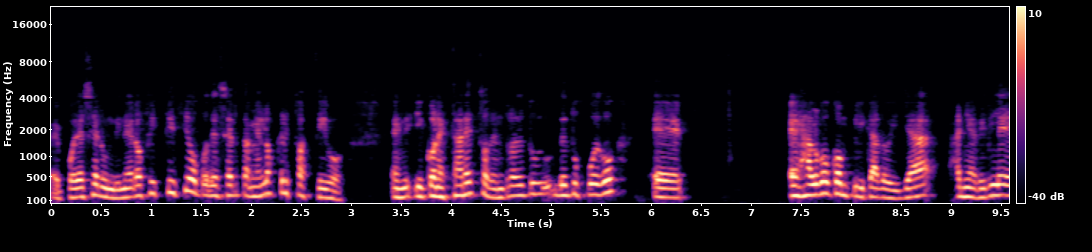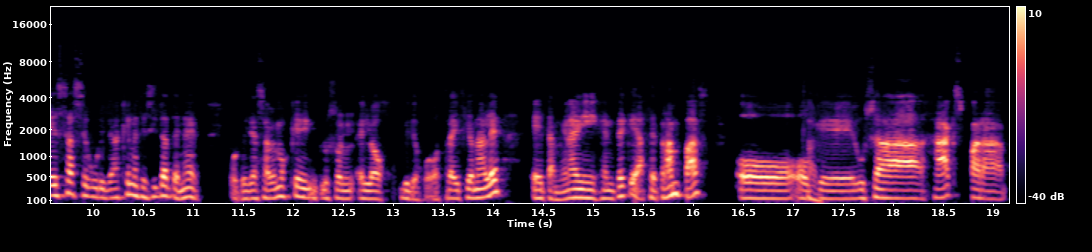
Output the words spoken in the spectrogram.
eh, puede ser un dinero ficticio o puede ser también los criptoactivos. y conectar esto dentro de tu, de tu juego eh, es algo complicado y ya añadirle esa seguridad que necesita tener, porque ya sabemos que incluso en, los videojuegos tradicionales también hay gente que hace trampas o, que usa hacks para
